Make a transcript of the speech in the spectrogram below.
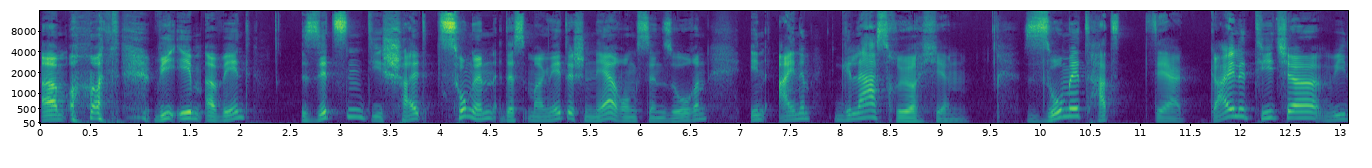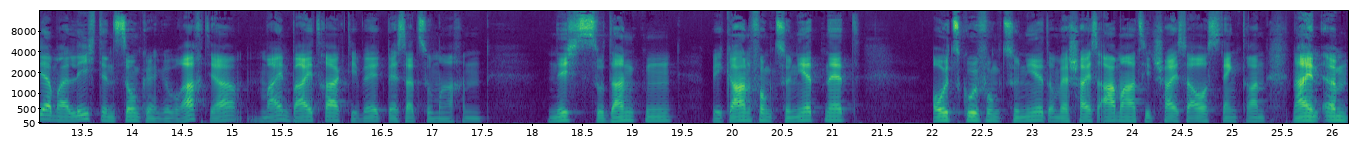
Um, und wie eben erwähnt, sitzen die Schaltzungen des magnetischen Näherungssensoren in einem Glasröhrchen. Somit hat der geile Teacher wieder mal Licht ins Dunkeln gebracht, ja. Mein Beitrag, die Welt besser zu machen. Nichts zu danken. Vegan funktioniert nicht. Oldschool funktioniert und wer scheiß Arme hat, sieht scheiße aus, denkt dran. Nein, ähm,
